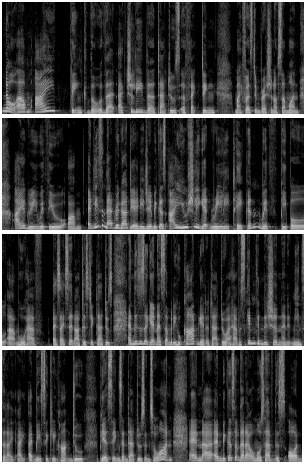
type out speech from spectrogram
No, um, I think though that actually the tattoos affecting my first impression of someone i agree with you um, at least in that regard TIDJ because i usually get really taken with people um, who have as I said, artistic tattoos. And this is again as somebody who can't get a tattoo. I have a skin condition, and it means that I, I, I basically can't do piercings and tattoos and so on. And uh, and because of that, I almost have this odd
